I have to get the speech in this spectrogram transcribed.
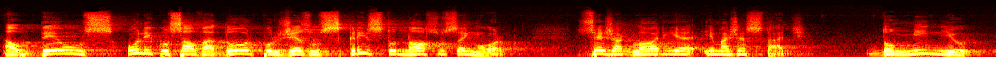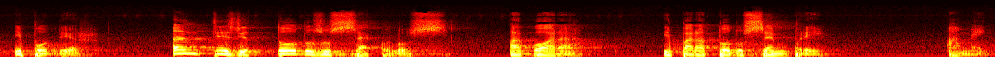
ao Deus único Salvador por Jesus Cristo nosso Senhor, seja glória e majestade, domínio e poder, antes de todos os séculos, agora e para todo sempre. Amém.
